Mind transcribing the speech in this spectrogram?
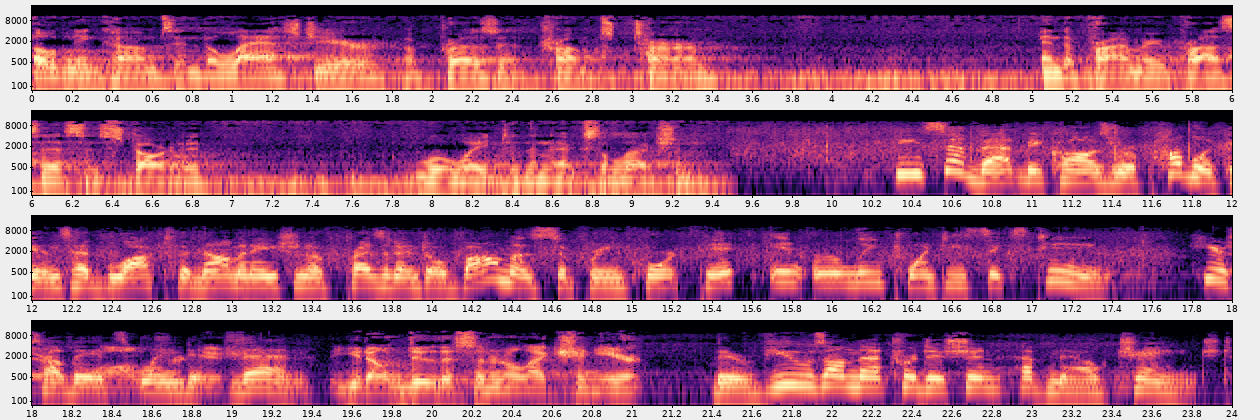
opening comes in the last year of President Trump's term, and the primary process has started, we'll wait to the next election. He said that because Republicans had blocked the nomination of President Obama's Supreme Court pick in early 2016. Here's There's how they explained it then. You don't do this in an election year. Their views on that tradition have now changed.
